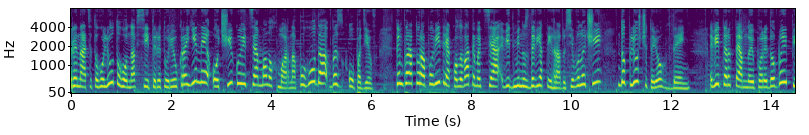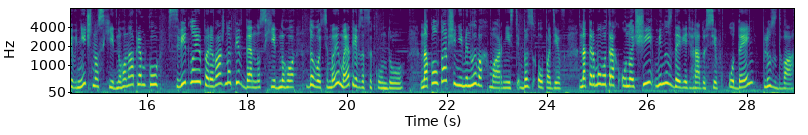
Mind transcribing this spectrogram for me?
13 лютого на всій території України очікується малохмарна погода без опадів. Температура повітря коливатиметься від мінус 9 градусів уночі до плюс 4 в день. Вітер темної пори доби північно-східного напрямку, світлої переважно південно-східного до 8 метрів за секунду. На Полтавщині мінлива хмарність без опадів. На термометрах уночі мінус 9 градусів, у день плюс 2.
